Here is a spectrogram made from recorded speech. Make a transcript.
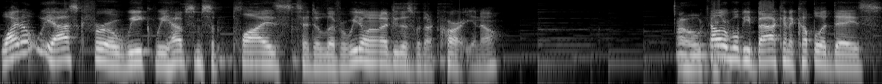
Why don't we ask for a week? We have some supplies to deliver. We don't want to do this with our cart, you know? Oh, okay. Keller will be back in a couple of days.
